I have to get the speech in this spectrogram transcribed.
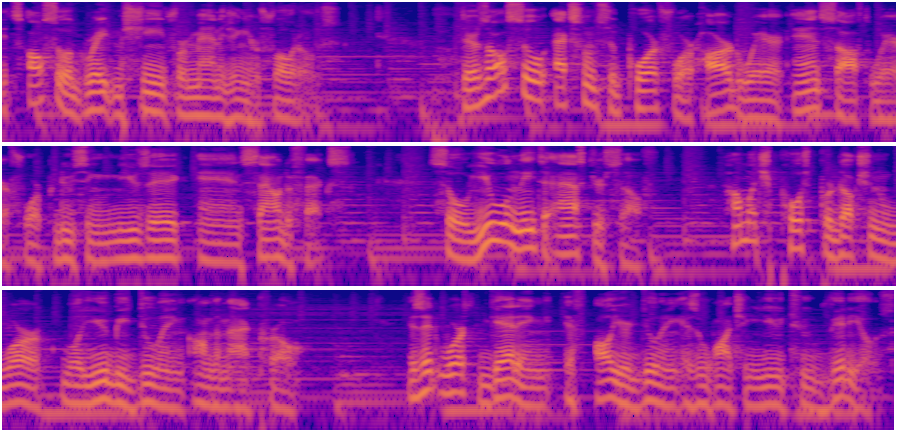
it's also a great machine for managing your photos. There's also excellent support for hardware and software for producing music and sound effects. So you will need to ask yourself, how much post-production work will you be doing on the Mac Pro? Is it worth getting if all you're doing is watching YouTube videos?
